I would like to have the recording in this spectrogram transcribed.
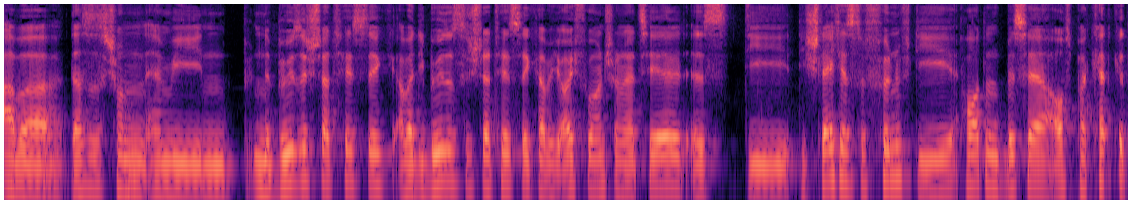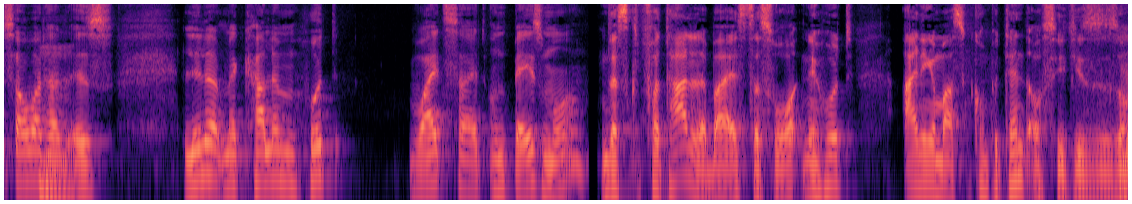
Aber das ist schon irgendwie ein, eine böse Statistik. Aber die böseste Statistik, habe ich euch vorhin schon erzählt, ist die, die schlechteste fünf, die Portland bisher aufs Parkett gezaubert hat, ist Lillard, McCallum, Hood, Whiteside und Bazemore. Und das Fatale dabei ist, dass Rodney Hood einigermaßen kompetent aussieht diese Saison.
